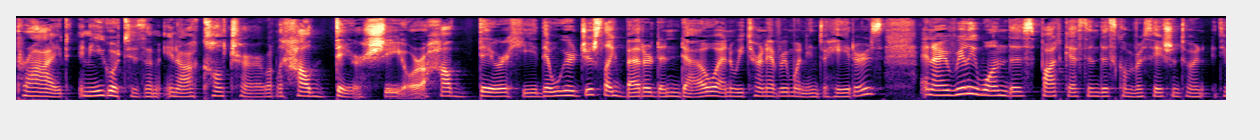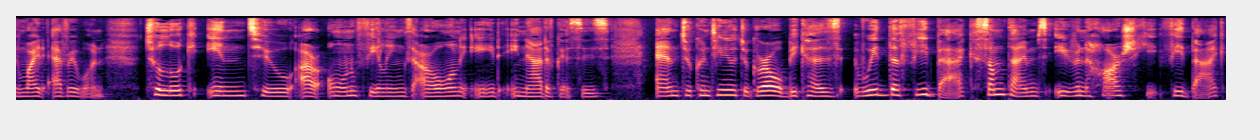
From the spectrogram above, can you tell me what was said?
pride and egotism in our culture. Like, how dare she or how dare he? That we're just like better than thou and we turn everyone into haters. And I really want this podcast and this conversation to, to invite everyone to look into our own feelings, our own inadequacies, and to continue to grow because with the feedback, sometimes even harsh feedback,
